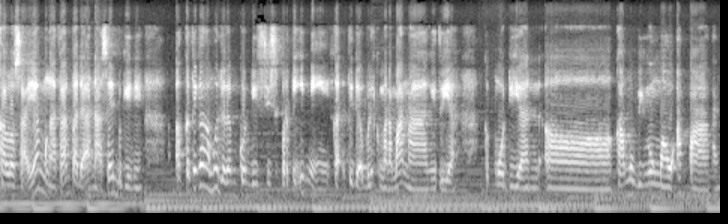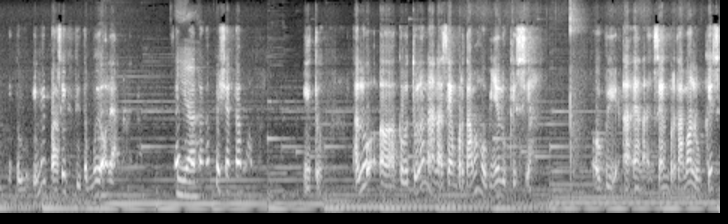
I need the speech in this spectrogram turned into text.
kalau saya mengatakan pada anak saya begini, "Eh, ketika kamu dalam kondisi seperti ini, tidak boleh ke mana-mana gitu ya. Kemudian eh, kamu bingung mau apa kan gitu. Ini pasti ditemui oleh anak. Saya Iya. mengatakan passion kamu apa? Gitu. Lalu eh, kebetulan anak saya yang pertama hobinya lukis ya. Hobi eh, anak saya yang pertama lukis.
